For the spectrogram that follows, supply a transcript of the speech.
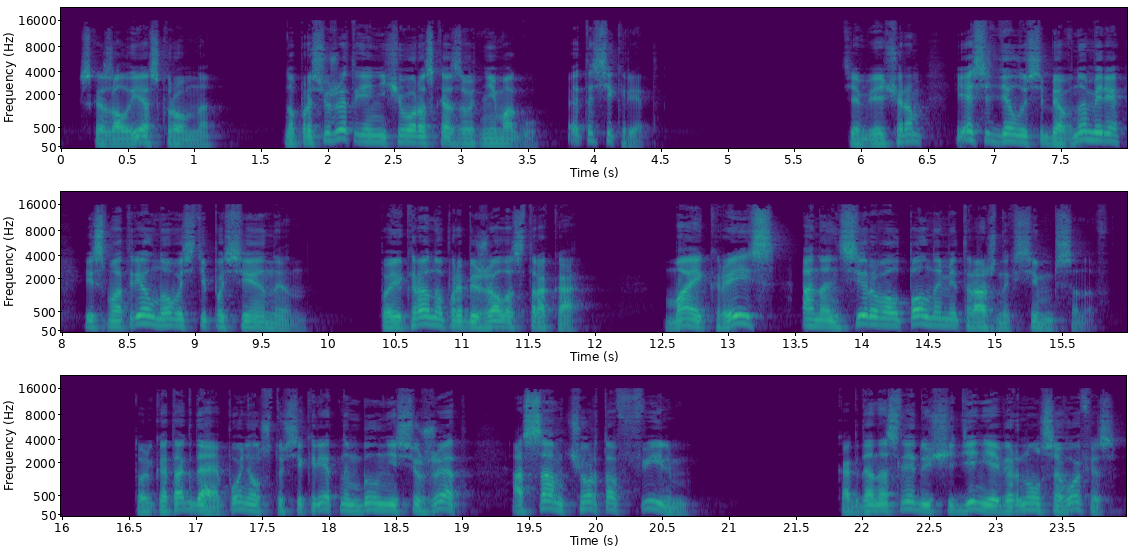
— сказал я скромно но про сюжет я ничего рассказывать не могу. Это секрет. Тем вечером я сидел у себя в номере и смотрел новости по CNN. По экрану пробежала строка. Майк Рейс анонсировал полнометражных «Симпсонов». Только тогда я понял, что секретным был не сюжет, а сам чертов фильм. Когда на следующий день я вернулся в офис,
